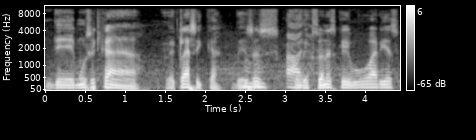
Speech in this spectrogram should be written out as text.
de música clásica, de esas Ah, ya. colecciones que hubo varias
